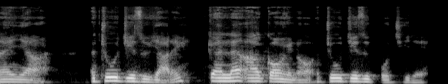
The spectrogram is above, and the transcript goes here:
လန်းရအကျိုးကျေးဇူးရတယ် ကံလန်းအားကောင်းရင်တော့အကျိုးကျေးဇူးပိုကြီးတယ်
